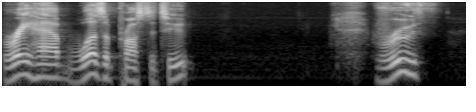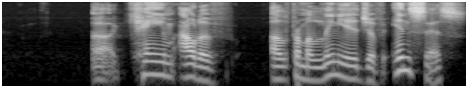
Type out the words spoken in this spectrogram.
Rahab was a prostitute. Ruth uh, came out of uh, from a lineage of incest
